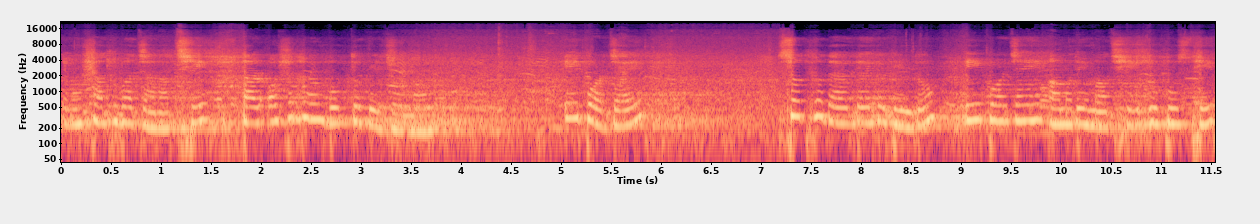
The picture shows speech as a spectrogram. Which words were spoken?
এবং সাধুবাদ জানাচ্ছি তার অসাধারণ বক্তব্যের জন্য। এই পর্যায়ে শ্রদ্ধেয় দায়ক দায়িকাবৃন্দ এই পর্যায়ে আমাদের মাঝে উপস্থিত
